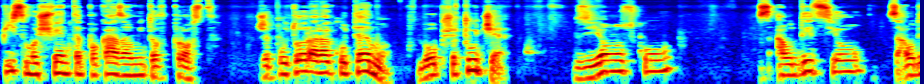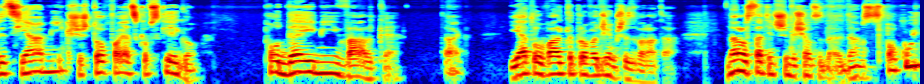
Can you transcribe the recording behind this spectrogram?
Pismo Święte pokazał mi to wprost, że półtora roku temu było przeczucie w związku z audycją z audycjami Krzysztofa Jackowskiego. Podejmij walkę, tak? Ja tą walkę prowadziłem przez dwa lata. No ale ostatnie trzy miesiące da- dałem spokój.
